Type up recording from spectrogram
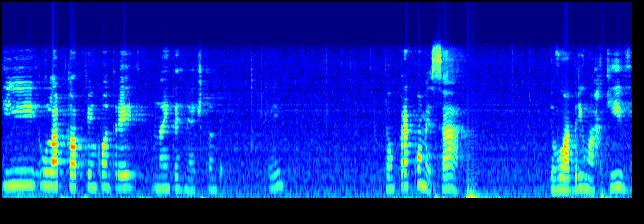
e o laptop que eu encontrei na internet também. Okay? Então, para começar, eu vou abrir um arquivo,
